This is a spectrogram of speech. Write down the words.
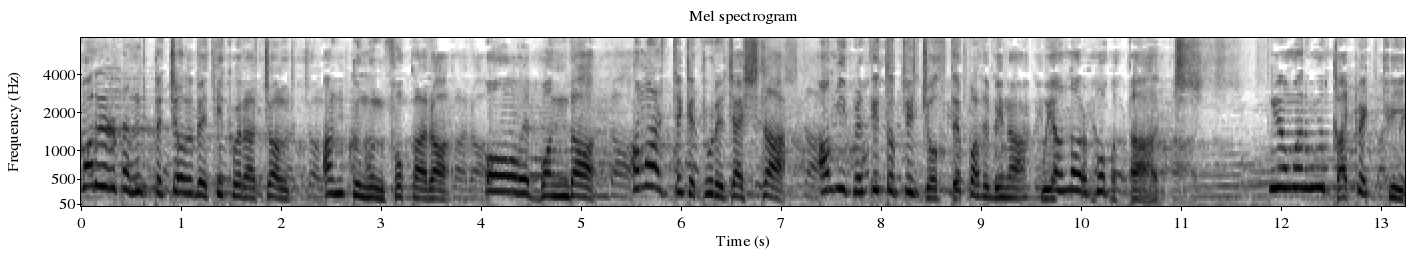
পরের মুহূর্তে চলবে কি করে চল? আন্তুমুল ফোকারা। ও বন্দা, আমার থেকে দূরে যাস না। আমি ব্যতীত তুই চলতে পারবি না। তুই আমার মমতাজ তুই আমার মুখাপেক্ষী।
